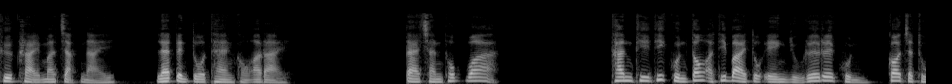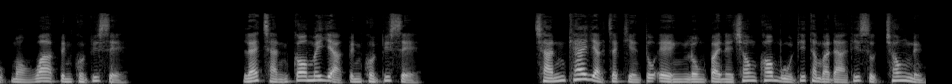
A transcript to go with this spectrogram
คือใครมาจากไหน และเป็นตัวแทนของอะไร แต่ฉันพบว่า ทันทีที่คุณต้องอธิบายตัวเองอยู่เรื่อยๆ คุณก็จะถูกมองว่าเป็นคนพิเศษ และฉันก็ไม่อยากเป็นคนพิเศษ ฉันแค่อยากจะเขียนตัวเองลงไปในช่องข้อมูลที่ธรรมดาที่สุดช่องหนึ่ง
